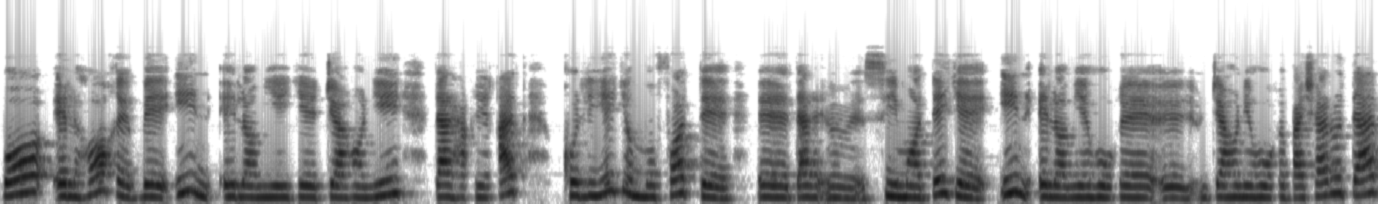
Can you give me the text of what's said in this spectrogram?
با الحاق به این اعلامیه جهانی در حقیقت کلیه مفاد در سی ماده این اعلامیه حقوق جهانی حقوق بشر رو در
